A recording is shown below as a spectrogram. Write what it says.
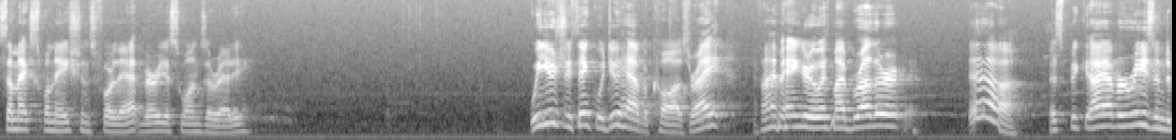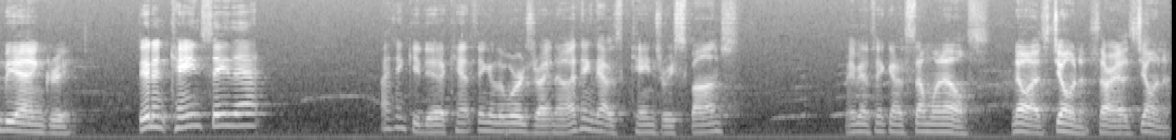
some explanations for that, various ones already. We usually think we do have a cause, right? If I'm angry with my brother, yeah, it's because I have a reason to be angry. Didn't Cain say that? I think he did. I can't think of the words right now. I think that was Cain's response. Maybe I'm thinking of someone else. No, it's Jonah. Sorry, it's Jonah.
